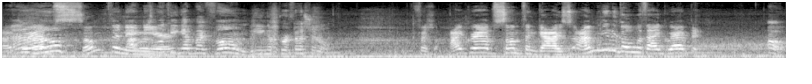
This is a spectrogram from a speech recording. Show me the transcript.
I, I don't grabbed know. something in here. I in was here. looking at my phone, being a professional. Official- I grabbed something, guys. I'm gonna go with I grabbed it. Oh,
